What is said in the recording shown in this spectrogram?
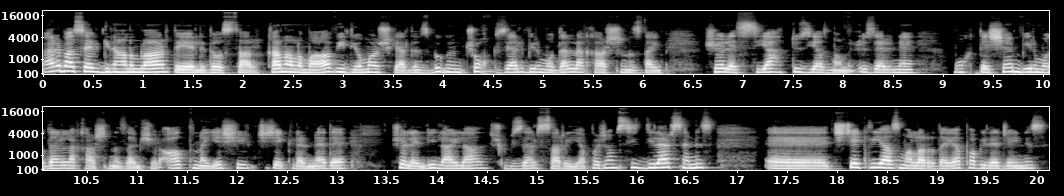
Merhaba sevgili hanımlar, değerli dostlar. Kanalıma, videoma hoş geldiniz. Bugün çok güzel bir modelle karşınızdayım. Şöyle siyah düz yazmamın üzerine muhteşem bir modelle karşınızdayım. Şöyle altına yeşil çiçeklerine de şöyle lilayla şu güzel sarı yapacağım. Siz dilerseniz eee, çiçekli yazmaları da yapabileceğiniz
